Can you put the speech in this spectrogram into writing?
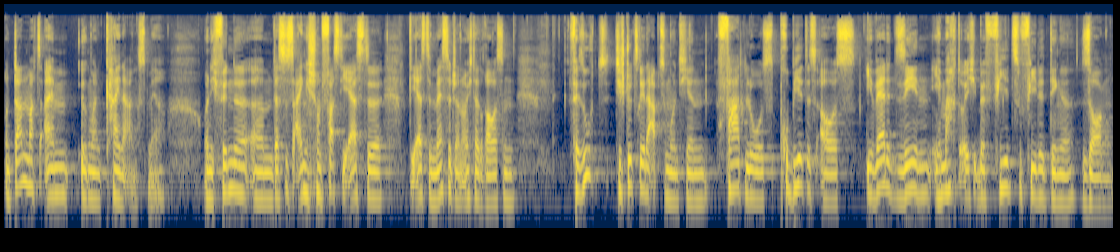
Und dann macht es einem irgendwann keine Angst mehr. Und ich finde, ähm, das ist eigentlich schon fast die erste, die erste Message an euch da draußen. Versucht die Stützräder abzumontieren, fahrt los, probiert es aus. Ihr werdet sehen, ihr macht euch über viel zu viele Dinge Sorgen.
